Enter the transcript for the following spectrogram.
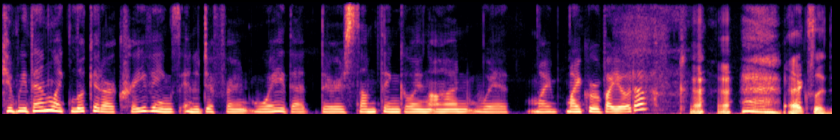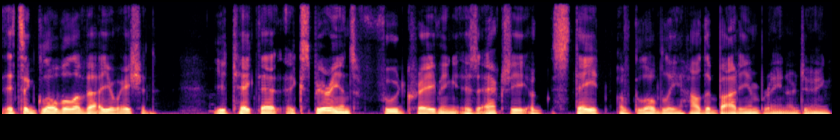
can we then like look at our cravings in a different way that there is something going on with my microbiota excellent it's a global evaluation you take that experience food craving is actually a state of globally how the body and brain are doing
